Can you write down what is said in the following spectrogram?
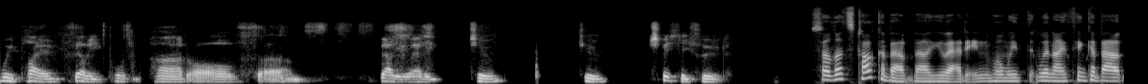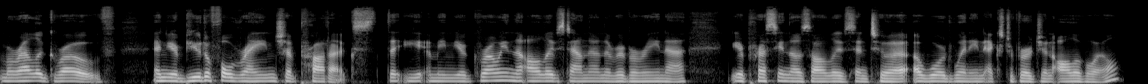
we play a fairly important part of um, value adding to to especially food. So let's talk about value adding. When we th- when I think about Morella Grove and your beautiful range of products that you, I mean, you're growing the olives down there in the Riverina. You're pressing those olives into a award-winning extra virgin olive oil.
